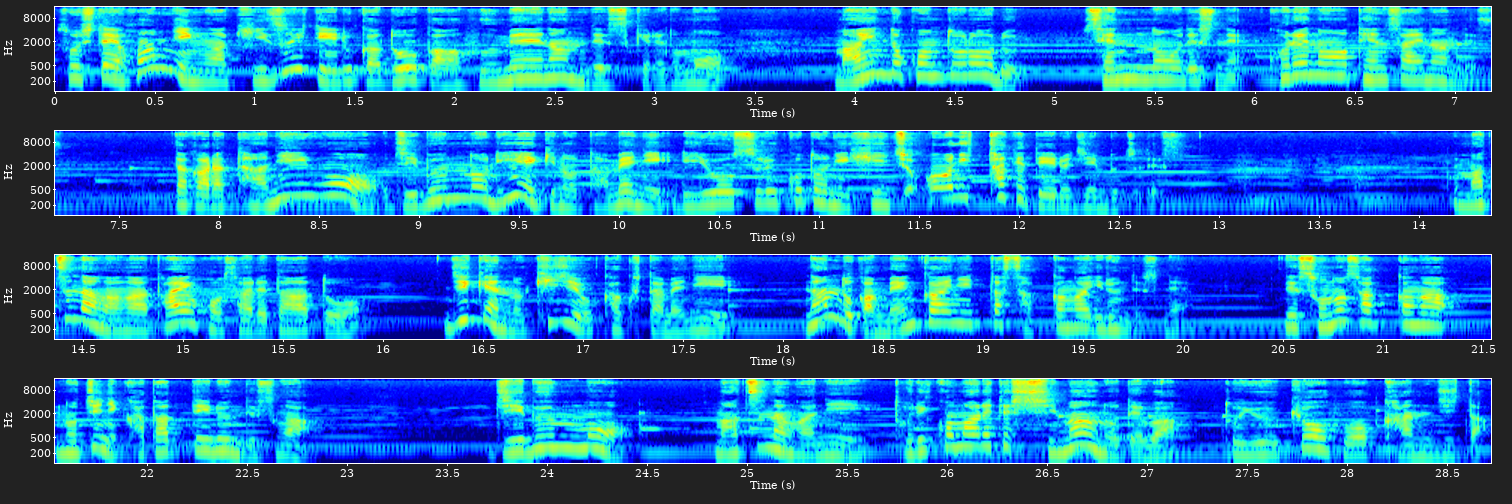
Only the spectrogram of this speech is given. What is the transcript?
そして本人が気づいているかどうかは不明なんですけれどもマインドコントロール洗脳ですね。これの天才なんです。だから他人を自分の利益のために利用することに非常に長けている人物です。松永が逮捕された後事件の記事を書くために何度か面会に行った作家がいるんですね。でその作家が後に語っているんですが自分も松永に取り込まれてしまうのではという恐怖を感じた。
